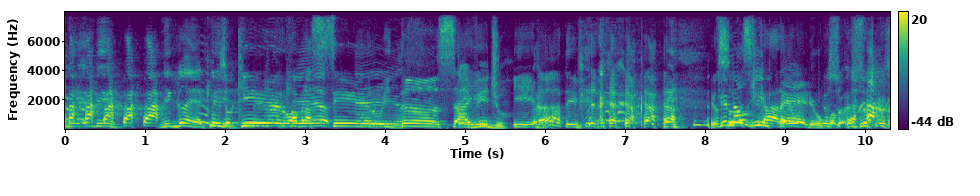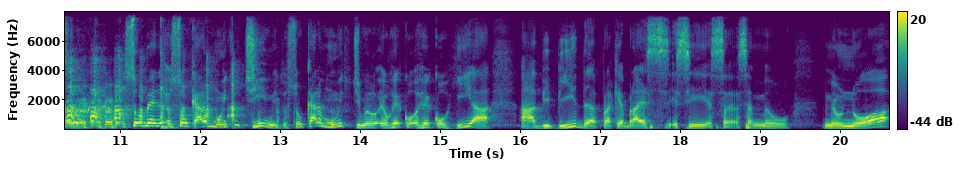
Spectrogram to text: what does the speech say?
Me, me- me ganha aqui. Beijoqueiro, Beijoqueiro, abraceiro e isso. dança. Tem e- vídeo? E, ah, tem vídeo. eu Final esse de cara, eu- império, Eu, sou, eu, sou, eu, sou, eu, sou o melhor- eu sou um cara muito tímido. Eu sou um cara muito tímido. Eu, eu reco- recorri à, à bebida para quebrar esse, esse essa, essa meu, meu nó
